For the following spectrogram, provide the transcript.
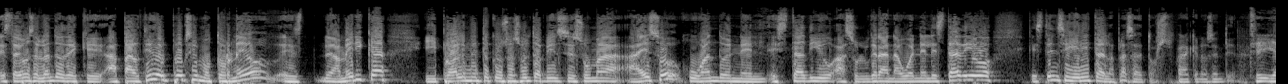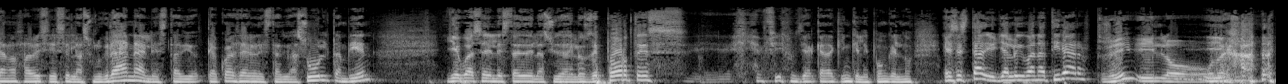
estaremos hablando de que a partir del próximo torneo, de América y probablemente Cruz Azul también se suma a eso, jugando en el Estadio Azulgrana o en el estadio que está enseguida de la Plaza de Toros, para que nos entiendan. Sí, ya no sabes si es el Azulgrana, el estadio, ¿te acuerdas del Estadio Azul también? Llegó a ser el estadio de la Ciudad de los Deportes. Eh, en fin, ya cada quien que le ponga el nombre. Ese estadio ya lo iban a tirar. Sí, y lo dejaron.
